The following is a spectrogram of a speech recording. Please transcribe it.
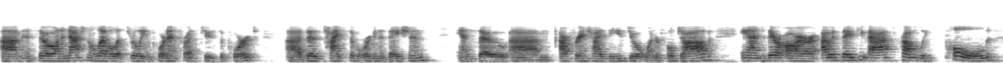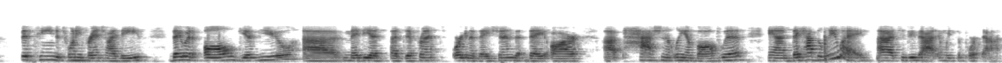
Um, and so, on a national level, it's really important for us to support uh, those types of organizations. And so, um, our franchisees do a wonderful job. And there are, I would say, if you asked, probably polled 15 to 20 franchisees, they would all give you uh, maybe a, a, different organization that they are uh, passionately involved with, and they have the leeway uh, to do that, and we support that.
